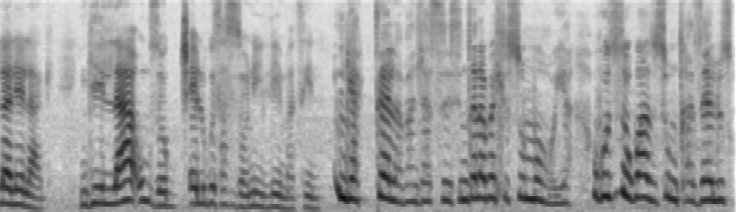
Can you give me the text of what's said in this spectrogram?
lalela ke ngila ukuzokutshela ukuthi asizona izilima thina Ngiyacela bandla sisi, ngicela wehlisa umoya ukuthi uzokwazi ukuthi ungichazele ukuthi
